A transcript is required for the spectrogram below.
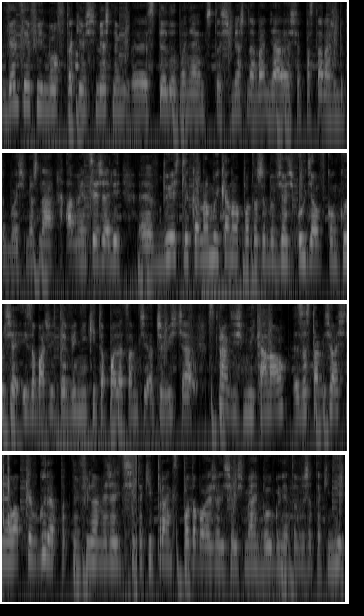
więcej filmów w takim śmiesznym e, stylu, bo nie wiem czy to śmieszne będzie, ale się postaram, żeby to było śmieszne, a więc jeżeli wbiłeś tylko na mój kanał po to, żeby wziąć udział w konkursie i zobaczyć te wyniki, to polecam ci oczywiście sprawdzić mój kanał, zostawić właśnie łapkę w górę pod tym filmem, jeżeli ci się taki prank spodobał, jeżeli się uśmiałeś, bo ogólnie to wyszedł taki ni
